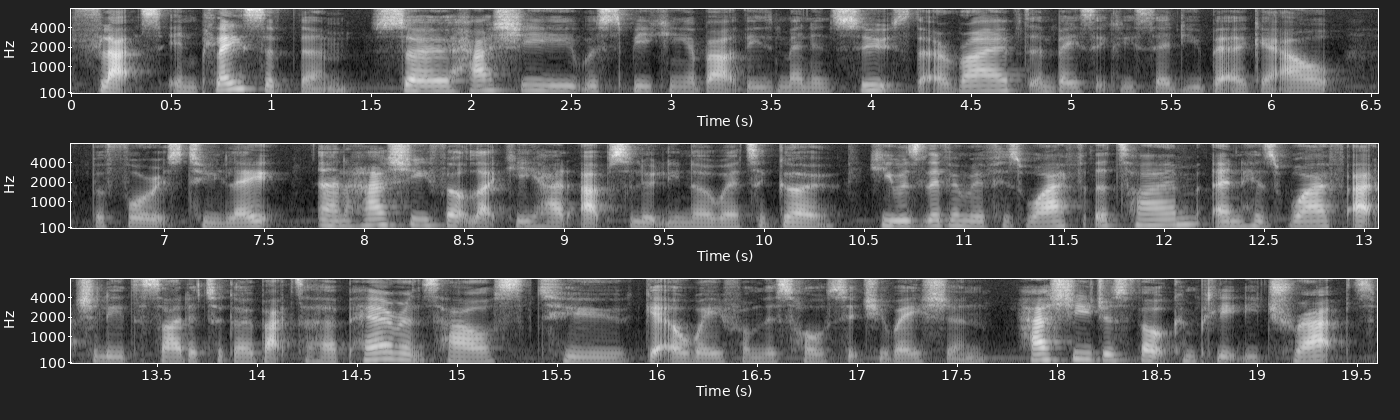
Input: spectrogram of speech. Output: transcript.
flats in place of them. So Hashi was speaking about these men in suits that arrived and basically said, You better get out before it's too late. And Hashi felt like he had absolutely nowhere to go. He was living with his wife at the time, and his wife actually decided to go back to her parents' house to get away from this whole situation. Hashi just felt completely trapped.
